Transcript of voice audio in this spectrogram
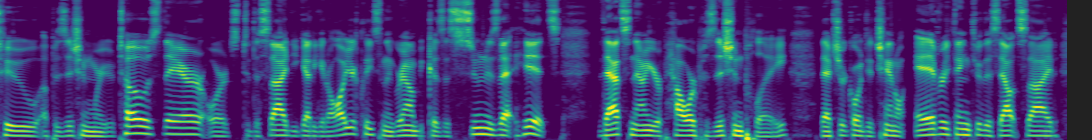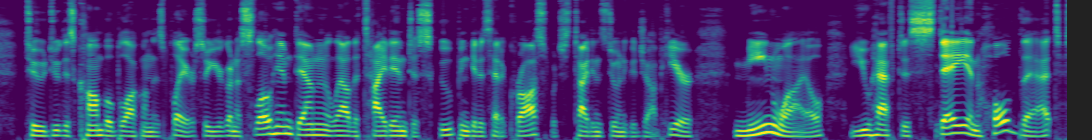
to a position where your toes there or it's to the side. You got to get all your cleats in the ground because as soon as that hits, that's now your power position play that you're going to channel everything through this outside to do this combo block on this player. So you're going to slow him down and allow the tight end to scoop and get his head across, which tight end's doing a good job here. Meanwhile, you have to stay and hold that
